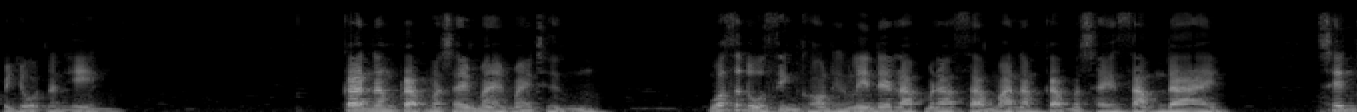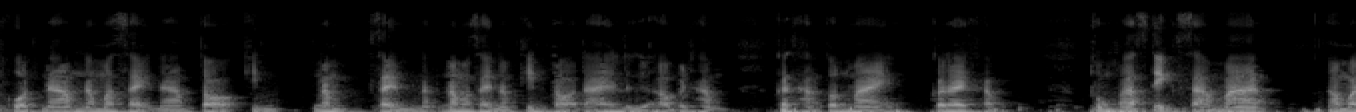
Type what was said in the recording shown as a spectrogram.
ประโยชน์นั่นเอง การนำกลับมาใช้ใหม่หมายถึง วัสดุสิ่งของที่นักเรียนได้รับมาแล้วสามารถนำกลับมาใช้ซ้ำได้ เช่นขวดน้ำนำมาใส่น้ำต่อกินน้ำใส่นำมาใส่น้ำกินต่อได้ หรือเอาไปทำกระถางต้นไม้ก็ได้ครับ ถุงพลาสติกสามารถเอามา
